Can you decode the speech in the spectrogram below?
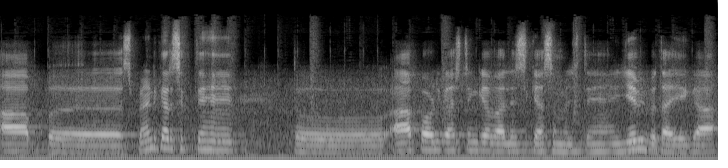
آپ اسپینڈ کر سکتے ہیں۔ تو آپ پوڈ کاسٹنگ کے حوالے سے کیا سمجھتے ہیں؟ یہ بھی بتائیے گا۔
